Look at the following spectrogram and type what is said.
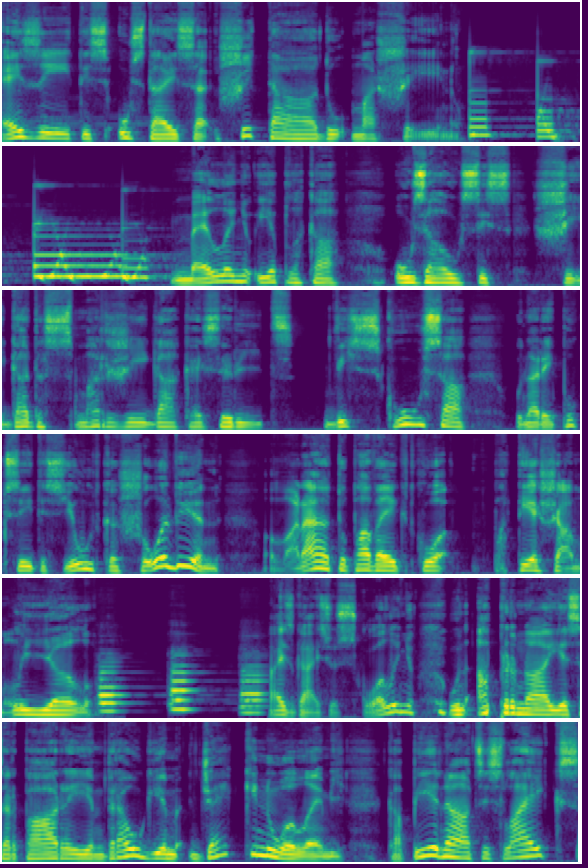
Ezītis uztaisa šitādu mašīnu. Meleņu ieplakā uzausis šī gada smaržīgākais rīts. Viss kūsā, un arī puksītis jūt, ka šodien varētu paveikt ko patiešām lielu. Aizgājis uz skoliņu un aprunājies ar pārējiem draugiem, Džeki nolemj, ka pienācis laiks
